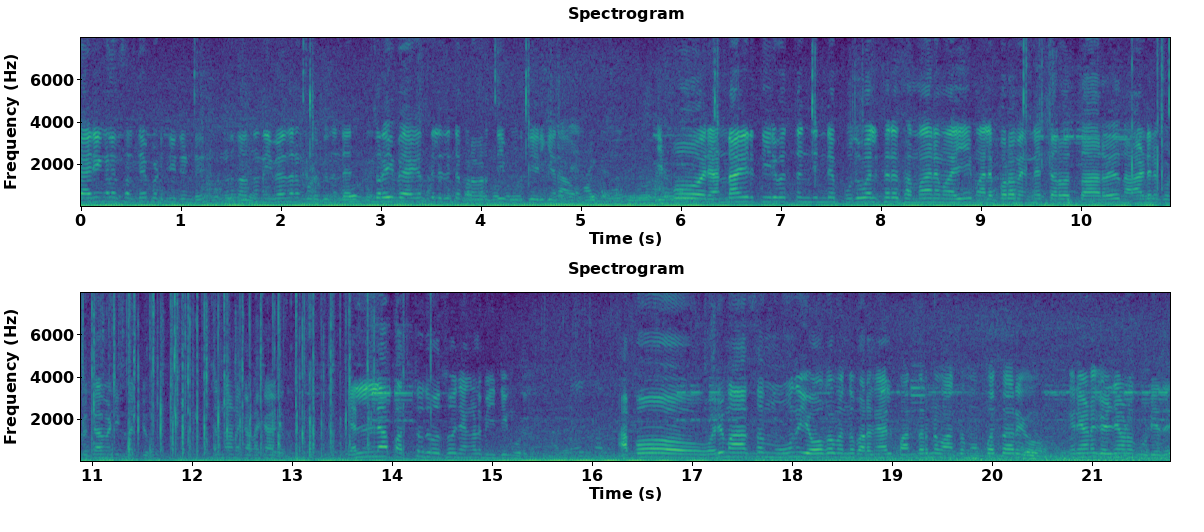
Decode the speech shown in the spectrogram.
കാര്യങ്ങളും ശ്രദ്ധപ്പെടുത്തിയിട്ടുണ്ട് നിങ്ങൾ തന്ന നിവേദനം കൊടുക്കുന്നുണ്ട്. ഇത്രയും വേഗത്തിൽ ഇതിന്റെ പ്രവൃത്തി പൂർത്തീകരിക്കാനാവും. ഇപ്പോ രണ്ടായിരത്തി ഇരുപത്തി അഞ്ചിന്റെ പുതുവത്സര സമ്മാനമായി മലപ്പുറം എൻ എച്ച് അറുപത്തി ആറ് നാടിന് കൊടുക്കാൻ വേണ്ടി പറ്റും എന്നാണ് കണക്കാക്കുന്നത്. എല്ലാ പത്ത് ദിവസവും ഞങ്ങൾ മീറ്റിംഗ് കൊടുക്കും. അപ്പോ ഒരു മാസം മൂന്ന് യോഗം എന്ന് പറഞ്ഞാൽ പന്ത്രണ്ട് മാസം മുപ്പത്തി ആറ് യോഗം. ഇങ്ങനെയാണ് കഴിഞ്ഞ തവണ കൂടിയത്.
